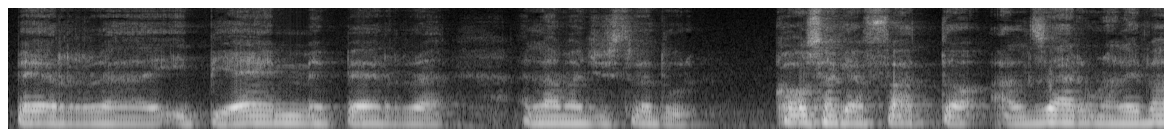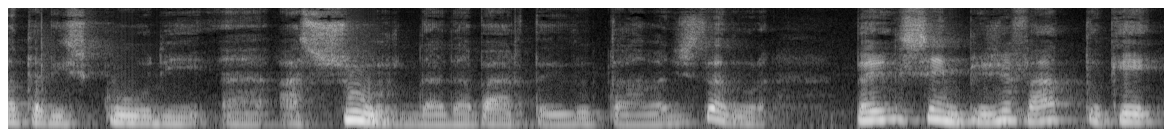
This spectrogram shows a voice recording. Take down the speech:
per eh, i PM, per la magistratura cosa che ha fatto alzare una levata di scudi eh, assurda da parte di tutta la magistratura, per il semplice fatto che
